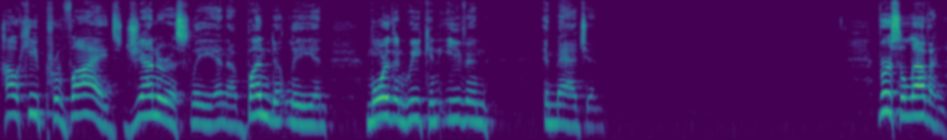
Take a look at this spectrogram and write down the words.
How he provides generously and abundantly and more than we can even imagine. Verse 11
